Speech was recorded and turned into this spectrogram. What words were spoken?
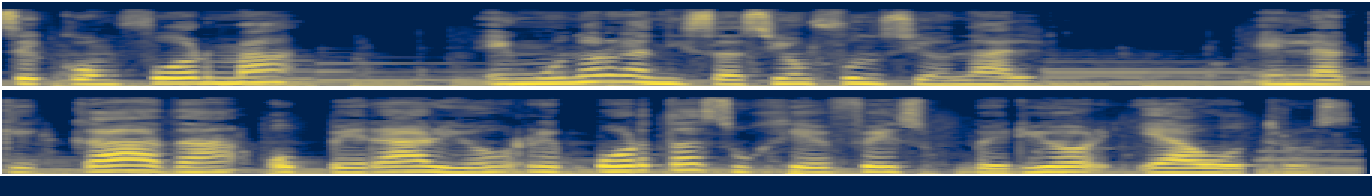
se conforma en una organización funcional, en la que cada operario reporta a su jefe superior y a otros,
